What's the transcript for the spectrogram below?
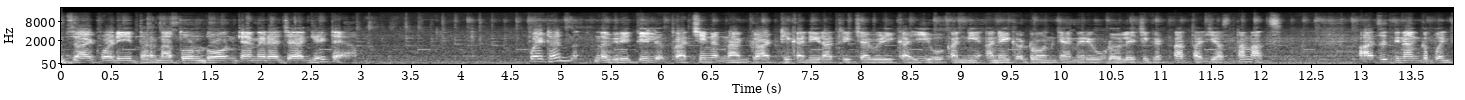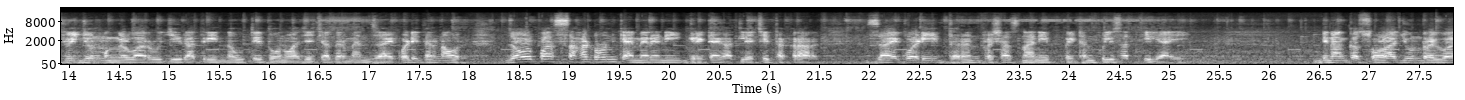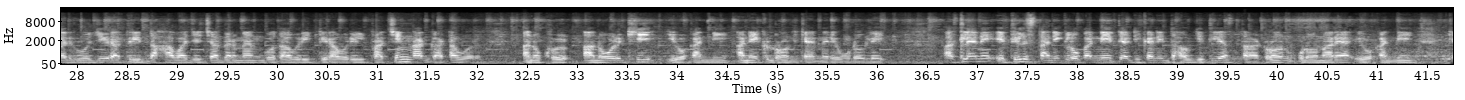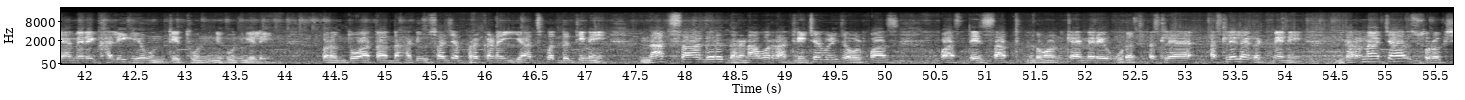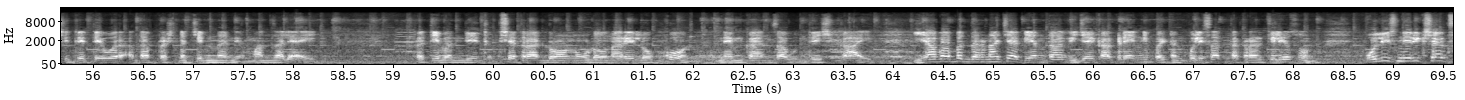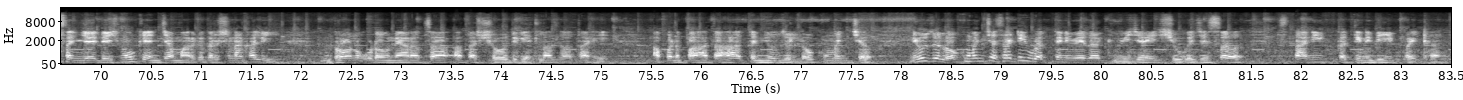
जायकवाडी धरणातून ड्रोन कॅमेऱ्याच्या घिरट्या पैठण नगरीतील प्राचीन नागघाट ठिकाणी रात्रीच्या वेळी काही युवकांनी अनेक ड्रोन कॅमेरे उडवल्याची घटना ताजी असतानाच आज दिनांक पंचवीस जून मंगळवार रोजी रात्री नऊ ते दोन वाजेच्या दरम्यान जायकवाडी धरणावर जवळपास सहा ड्रोन कॅमेऱ्यांनी घिरट्या घातल्याची तक्रार जायकवाडी धरण प्रशासनाने पैठण पोलिसात केली आहे. दिनांक सोळा जून रविवारी रोजी रात्री दहा वाजेच्या दरम्यान गोदावरी तीरावरील प्राचीन नाग घाटावर अनोखो अनोळखी युवकांनी अनेक ड्रोन कॅमेरे उडवले. असल्याने येथील स्थानिक लोकांनी त्या ठिकाणी धाव घेतली असता ड्रोन उडवणाऱ्या युवकांनी कॅमेरे खाली घेऊन तेथून निघून गेले. परंतु आता दहा दिवसाच्या फरकाने याच पद्धतीने नाथसागर धरणावर रात्रीच्या वेळी जवळपास पाच ते सात ड्रोन कॅमेरे उडत असल्या असलेल्या घटनेने धरणाच्या सुरक्षिततेवर आता प्रश्नचिन्ह निर्माण झाले आहे. प्रतिबंधित क्षेत्रात ड्रोन उडवणारे लोक कोण? नेमकांचा उद्देश काय? याबाबत धरणाचे अभियंता विजय काकडे यांनी पैठण पोलिसात तक्रार केली असून पोलीस निरीक्षक संजय देशमुख यांच्या मार्गदर्शनाखाली ड्रोन उडवणाऱ्याचा आता शोध घेतला जात आहे. आपण पाहत आहात न्यूज लोकमंच. न्यूज लोकमंचसाठी वृत्तनिवेदक विजय शिवगजेसह स्थानिक प्रतिनिधी पैठण.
